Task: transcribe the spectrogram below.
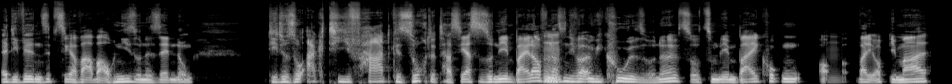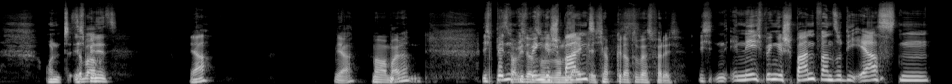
äh, die wilden 70er war aber auch nie so eine Sendung, die du so aktiv hart gesuchtet hast. Die hast du so nebenbei laufen mhm. lassen, die war irgendwie cool, so, ne? So zum Nebenbei gucken, mhm. war die optimal. Und ich bin jetzt. Ja? Ja, machen wir weiter. Ich bin, ich bin so, gespannt. So ich habe gedacht, du wärst fertig. Ich, nee, ich bin gespannt, wann so die ersten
